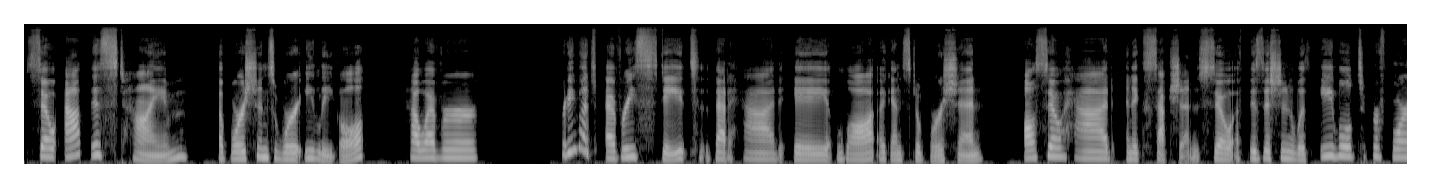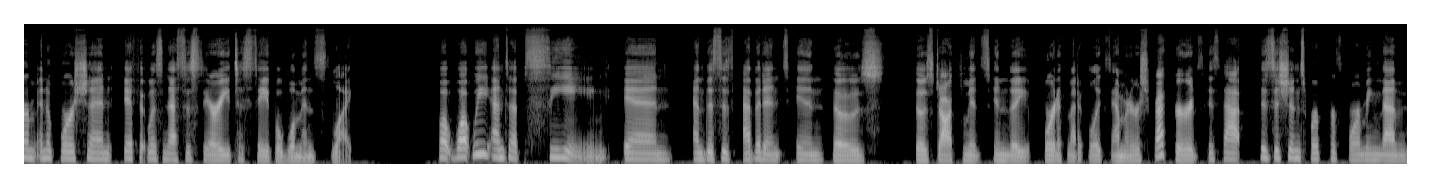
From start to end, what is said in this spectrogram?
So at this time, abortions were illegal. However, pretty much every state that had a law against abortion also had an exception. So a physician was able to perform an abortion if it was necessary to save a woman's life. But what we end up seeing in, and this is evident in those those documents in the Board of Medical Examiners records is that physicians were performing them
